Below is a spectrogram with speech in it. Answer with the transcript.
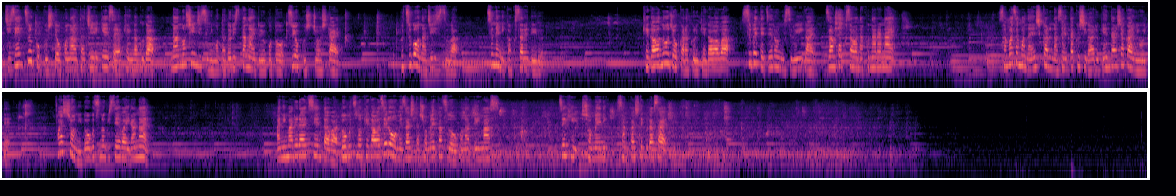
事前通告して行う立ち入り検査や見学が何の真実にもたどり着かないということを強く主張したい。不都合な事実は常に隠されている。毛皮農場から来る毛皮は全てゼロにする以外残酷さはなくならない。さまざまなエシカルな選択肢がある現代社会においてファッションに動物の犠牲はいらない。アニマルライツセンターは動物の毛皮ゼロを目指した署名活動を行っています。ぜひ署名に参加してください。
